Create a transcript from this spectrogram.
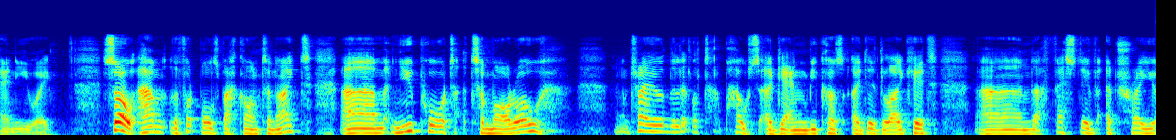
Anyway, so um, the football's back on tonight. Um, Newport tomorrow. I'm going to try out the little tap house again because I did like it and a festive a tray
